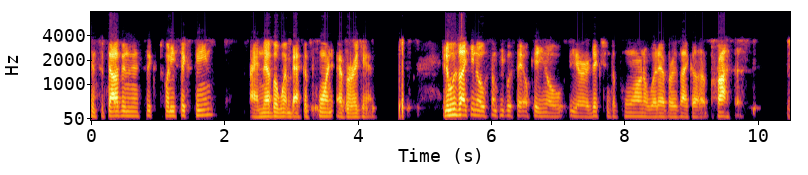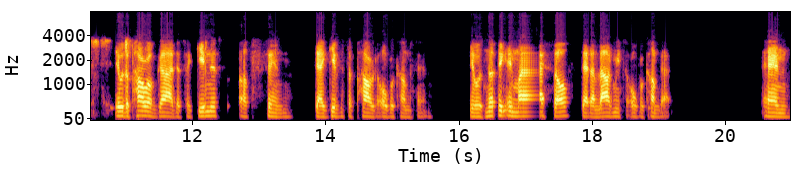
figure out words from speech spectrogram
in 2006, 2016, I never went back to porn ever again. And it was like, you know, some people say, okay, you know, your addiction to porn or whatever is like a process. It was the power of God, the forgiveness of sin that gives us the power to overcome sin. There was nothing in myself that allowed me to overcome that. And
